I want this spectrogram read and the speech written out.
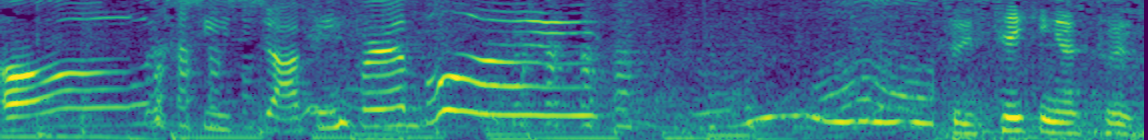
Oh, she's shopping for a boy. So he's taking us to his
